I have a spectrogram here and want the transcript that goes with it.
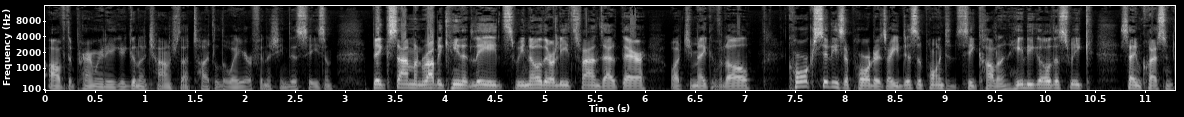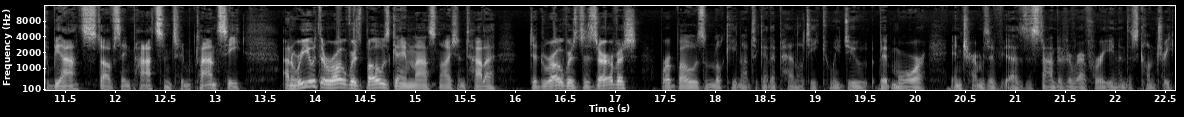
Of the Premier League, you're going to challenge that title the way you're finishing this season. Big Sam and Robbie Keane at Leeds. We know there are Leeds fans out there. What do you make of it all? Cork City supporters, are you disappointed to see Colin Healy go this week? Same question could be asked of St Pat's and Tim Clancy. And were you at the Rovers Bohs game last night in Tallaght? Did Rovers deserve it? Were Bohs unlucky not to get a penalty? Can we do a bit more in terms of as the standard of refereeing in this country?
